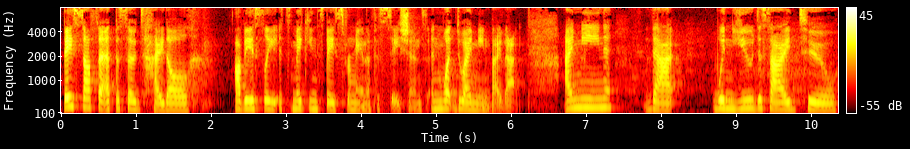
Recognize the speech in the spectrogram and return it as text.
based off the episode title, Obviously, it's making space for manifestations. And what do I mean by that? I mean that when you decide to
